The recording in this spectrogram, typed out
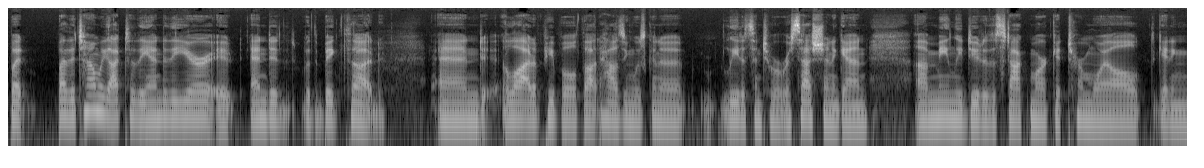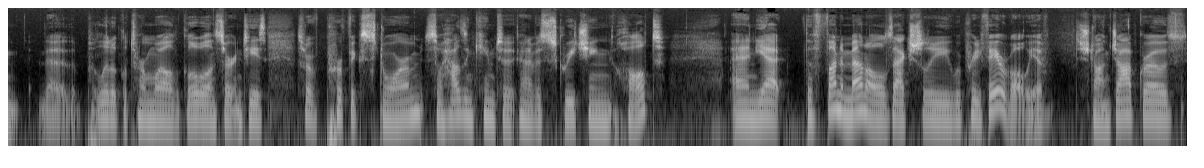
But by the time we got to the end of the year, it ended with a big thud. And a lot of people thought housing was going to lead us into a recession again, um, mainly due to the stock market turmoil, getting the, the, political turmoil, the global uncertainties, sort of perfect storm. So housing came to kind of a screeching halt. And yet the fundamentals actually were pretty favorable. We have strong job growth,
